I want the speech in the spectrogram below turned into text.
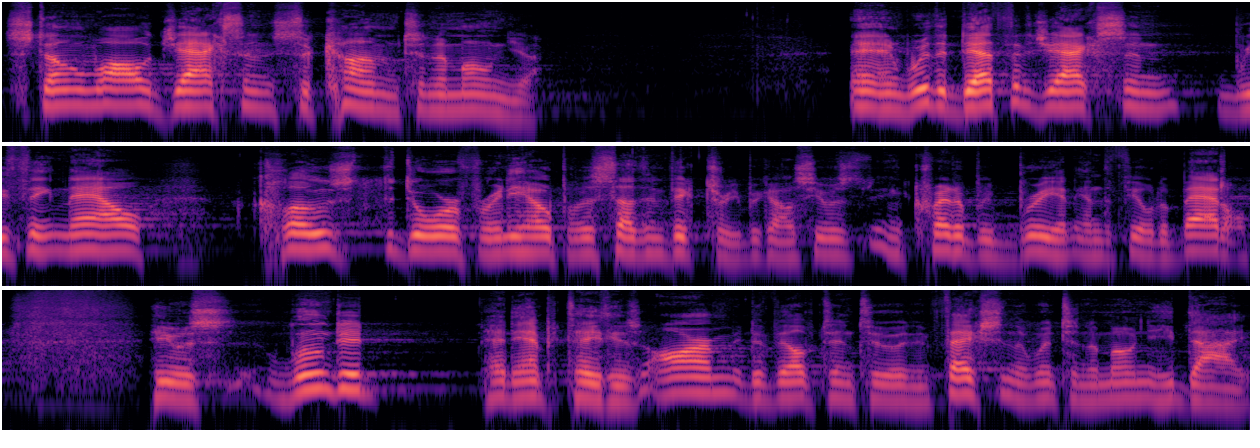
Stonewall Jackson succumbed to pneumonia. And with the death of Jackson, we think now closed the door for any hope of a Southern victory because he was incredibly brilliant in the field of battle. He was wounded, had to amputate his arm, it developed into an infection that went to pneumonia, he died.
